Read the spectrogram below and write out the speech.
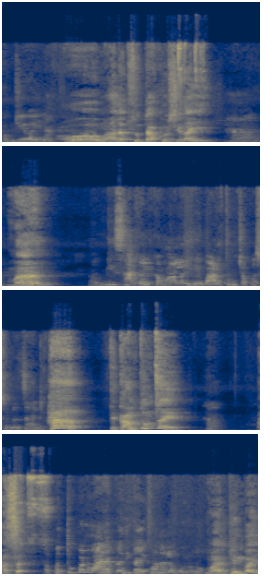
खूप जीव आहे ना. ओ मालक सुद्धा खुश राहील हा. मग? मी सांगेल का मला हे बाळ तुमच्यापासूनच झालं. हा ते काम तुमचं आहे. हा. असं. पण तू पण वाया कधी काही कोणाला बोलू नको. मालकीन बाई?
